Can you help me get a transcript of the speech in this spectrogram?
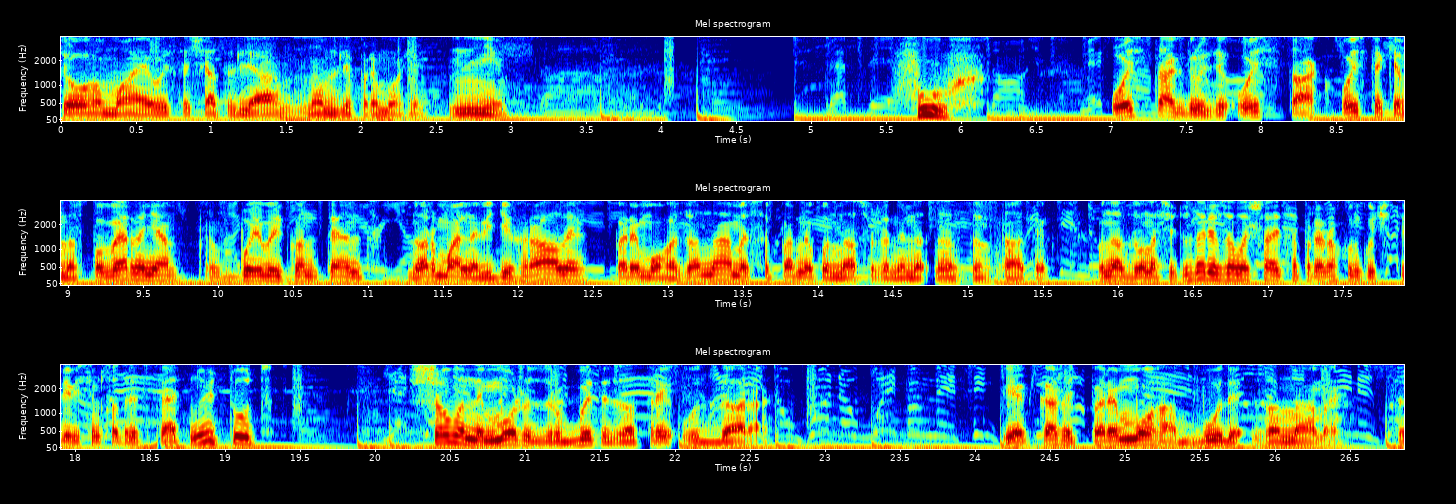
цього має вистачати для нам для перемоги. Ні. Фух. Ось так, друзі, ось так. Ось таке в нас повернення в бойовий контент. Нормально відіграли. Перемога за нами. Супернику нас уже не наздогнати. У нас 12 ударів залишається при рахунку 4835. Ну і тут. Що вони можуть зробити за три удара? Як кажуть, перемога буде за нами. Це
